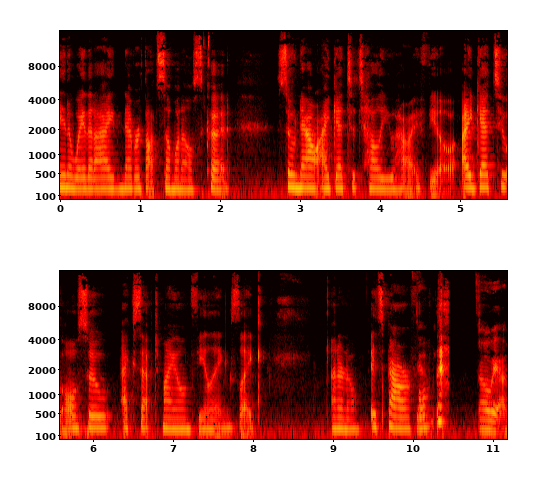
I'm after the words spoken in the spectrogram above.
in a way that I never thought someone else could. So now I get to tell you how I feel. I get to also accept my own feelings. Like, I don't know, it's powerful. Yeah. Oh, yeah.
